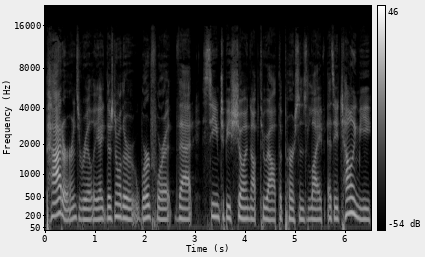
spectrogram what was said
patterns really there's no other word for it that seem to be showing up throughout the person's life as they're telling me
